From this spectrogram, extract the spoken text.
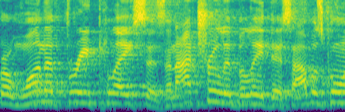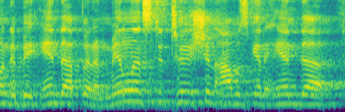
for one of three places. And I truly believe this. I was going to be, end up in a mental institution, I was going to end up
